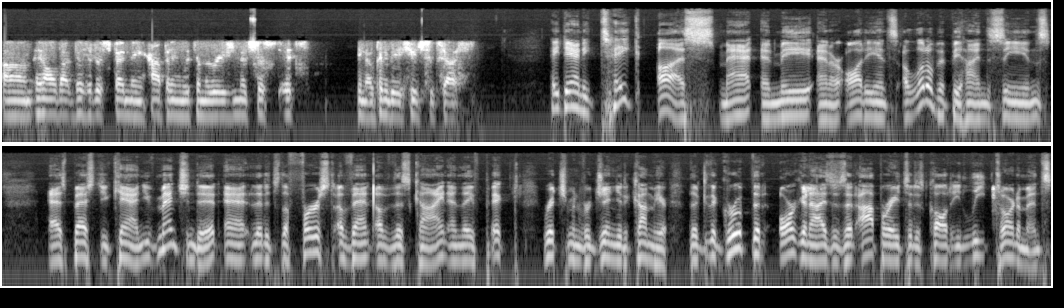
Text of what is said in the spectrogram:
um, and all that visitor spending happening within the region. It's just it's you know going to be a huge success. Hey, Danny, take us, Matt, and me, and our audience a little bit behind the scenes as best you can. You've mentioned it uh, that it's the first event of this kind, and they've picked Richmond, Virginia, to come here. The the group that organizes it, operates it, is called Elite Tournaments,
